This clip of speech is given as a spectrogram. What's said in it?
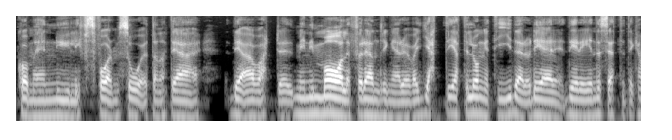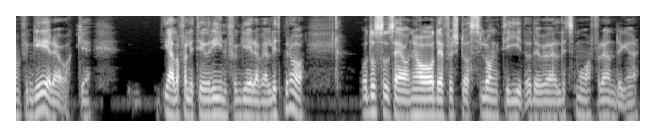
kommer en ny livsform så, utan att det är det har varit eh, minimala förändringar över jätte, jättelånga tider och det är, det är det enda sättet det kan fungera och eh, i alla fall i teorin fungerar väldigt bra. Och då så säger hon, ja det är förstås lång tid och det är väldigt små förändringar.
